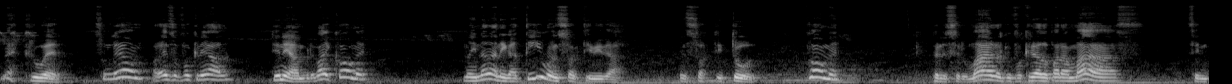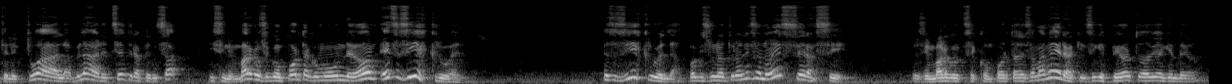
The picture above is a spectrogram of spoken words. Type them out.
no es cruel. Es un león, para eso fue creado. Tiene hambre, va y come. No hay nada negativo en su actividad, en su actitud. Come. Pero el ser humano que fue creado para más, ser intelectual, hablar, etcétera, pensar, y sin embargo se comporta como un león, ese sí es cruel. Eso sí es crueldad, porque su naturaleza no es ser así. Pero sin embargo se comporta de esa manera, que sí que es peor todavía que el león.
